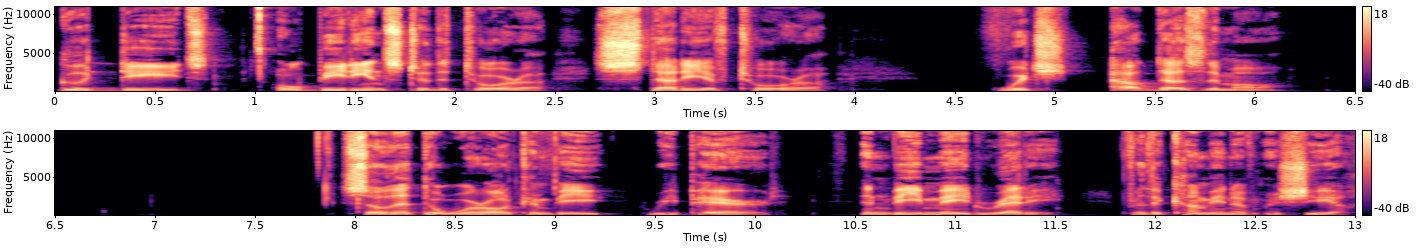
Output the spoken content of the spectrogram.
good deeds, obedience to the Torah, study of Torah, which outdoes them all, so that the world can be repaired and be made ready for the coming of Mashiach.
